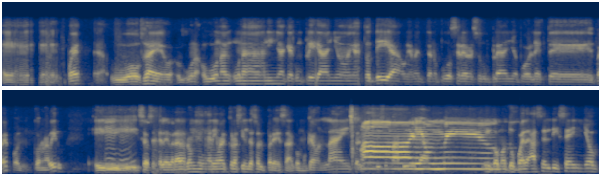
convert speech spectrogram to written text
eh, pues hubo, una, una, niña que cumplía años en estos días, obviamente no pudo celebrar su cumpleaños por este, pues, por coronavirus. Y se celebraron en Animal Crossing de sorpresa, como que online. Y como tú puedes hacer diseño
